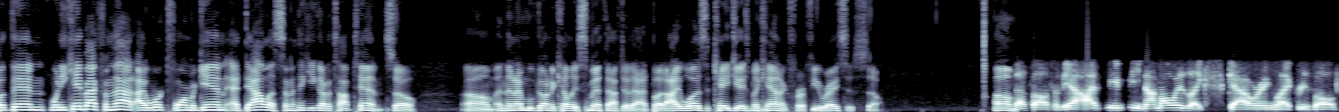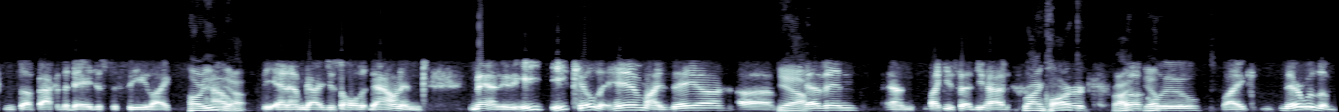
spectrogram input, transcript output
But then when he came back from that, I worked for him again at Dallas, and I think he got a top ten. So, um, and then I moved on to Kelly Smith after that. But I was KJ's mechanic for a few races. So That's awesome. Yeah, I mean I'm always like scouring like results and stuff back in the day just to see like Oh, how Yeah. the NM guys used to hold it down and man, he he killed it. Him, Isaiah, um, Yeah. Kevin, and like you said, you had Ryan Clark, right? Yep. Bucklew. Like there was a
